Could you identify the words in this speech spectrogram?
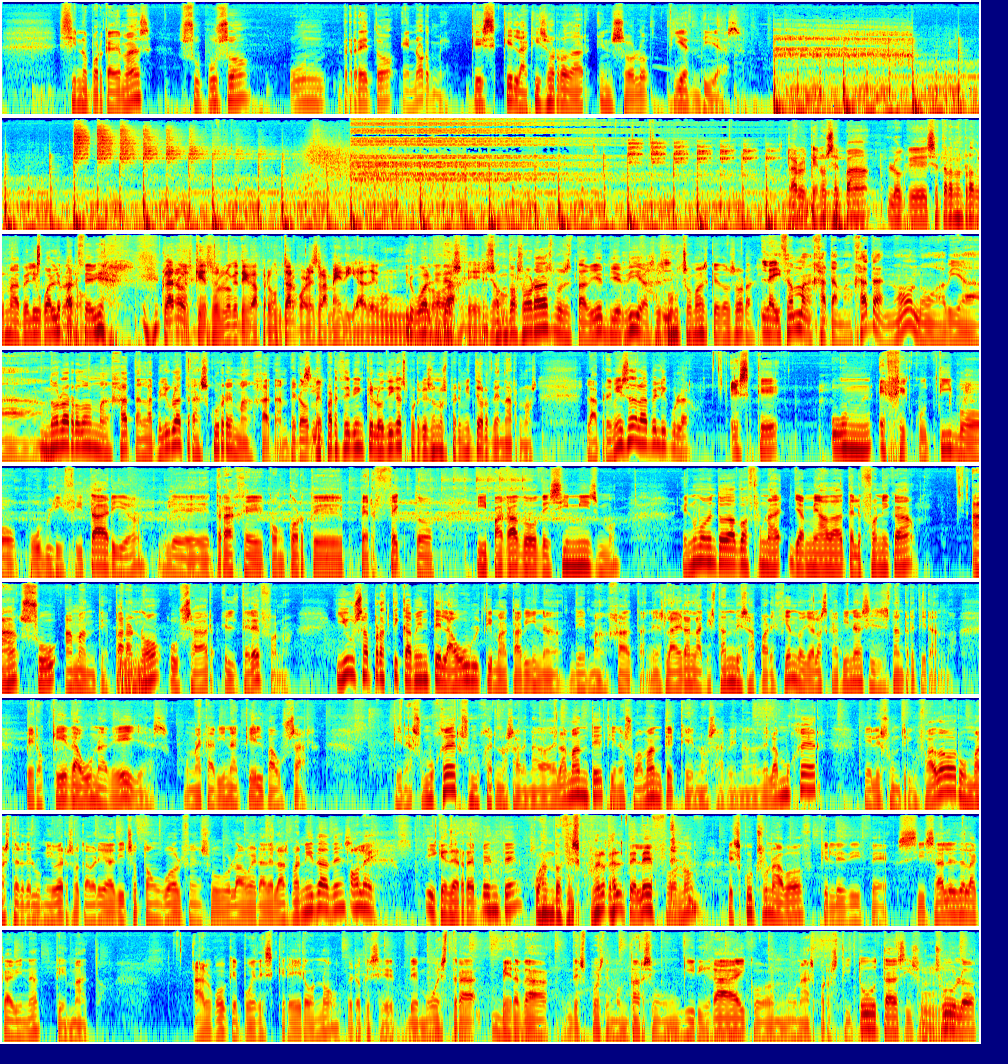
sino porque además supuso un reto enorme, que es que la quiso rodar en solo 10 días. Claro, el que no sepa lo que se trata de un rato de una peli igual le Claro. parece bien. Claro, es que eso es lo que te iba a preguntar. ¿Cuál es la media de un Igual rodaje? dices, son dos horas, pues está bien, 10 días, es mucho más que dos horas. La hizo en Manhattan, Manhattan, ¿no? No había. No la rodó en Manhattan, la película transcurre en Manhattan, pero Sí. me parece bien que lo digas porque eso nos permite ordenarnos. La premisa de la película es que un ejecutivo publicitario de traje con corte perfecto y pagado de sí mismo, en un momento dado hace una llamada telefónica a su amante para no usar el teléfono. Y usa prácticamente la última cabina de Manhattan. Es la era en la que están desapareciendo ya las cabinas y se están retirando. Pero queda una de ellas, una cabina que él va a usar. Tiene a su mujer, su mujer no sabe nada del amante, tiene a su amante que no sabe nada de la mujer, él es un triunfador, un máster del universo que habría dicho Tom Wolfe en su La hoguera de las vanidades, Ole. y que de repente, cuando descuelga el teléfono, escucha una voz que le dice, si sales de la cabina, te mato. Algo que puedes creer o no, pero que se demuestra verdad después de montarse un guirigay con unas prostitutas y su Mm. chulo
